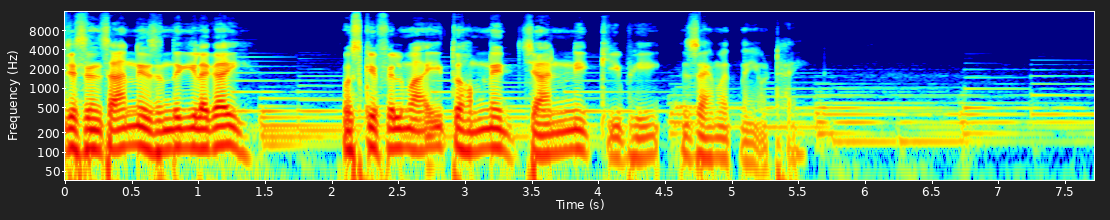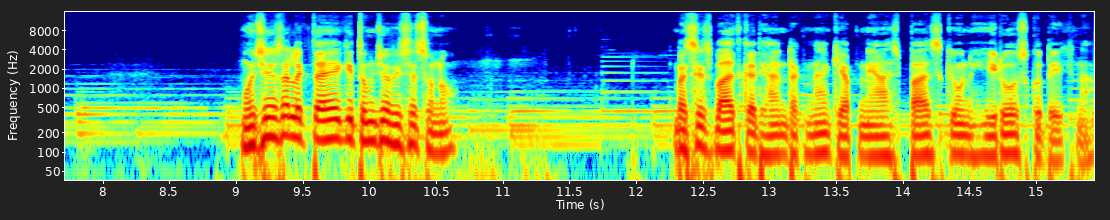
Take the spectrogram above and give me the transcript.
जिस इंसान ने ज़िंदगी लगाई, उसकी फ़िल्म आई तो हमने जानने की भी जहमत नहीं उठाई। मुझे ऐसा लगता है कि तुम जब इसे सुनो, बस इस बात का ध्यान रखना कि अपने आसपास के उन हीरोज को देखना,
